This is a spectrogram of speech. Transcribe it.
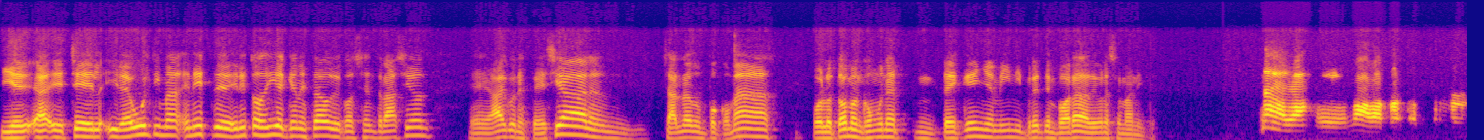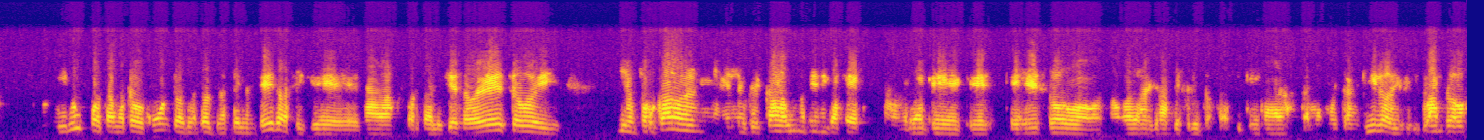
Y, eh, eh, che, y la última, en este en estos días que han estado de concentración, eh, algo en especial, han charlado un poco más, o lo toman como una pequeña mini pretemporada de una semanita. Nada, eh, nada, mi grupo estamos todos juntos con todo el plantel entero, así que nada, fortaleciendo eso y, y enfocado en, lo que cada uno tiene que hacer. La verdad que, que, eso nos va a dar grandes frutos, así que nada, estamos muy tranquilos, disfrutando.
